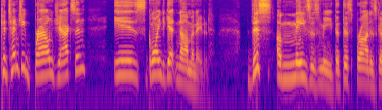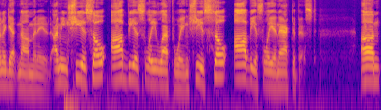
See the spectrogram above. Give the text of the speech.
Ketanji Brown Jackson is going to get nominated. This amazes me that this broad is going to get nominated. I mean, she is so obviously left wing. She is so obviously an activist. Um,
